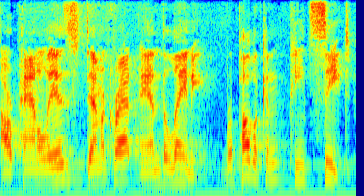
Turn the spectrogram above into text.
Our panel is Democrat Ann Delaney, Republican Pete Seat,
